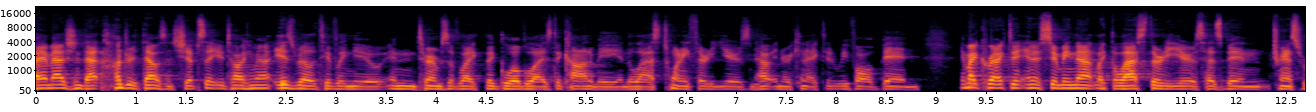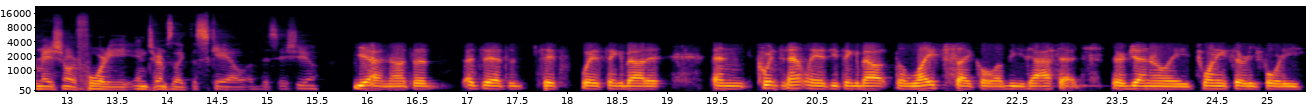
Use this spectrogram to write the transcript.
I imagine that 100,000 ships that you're talking about is relatively new in terms of like the globalized economy in the last 20, 30 years and how interconnected we've all been. Am I correct in assuming that like the last 30 years has been transformational or 40 in terms of like the scale of this issue? Yeah, no, it's a I'd say that's a safe way to think about it. And coincidentally, as you think about the life cycle of these assets, they're generally 20, 30, 40,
